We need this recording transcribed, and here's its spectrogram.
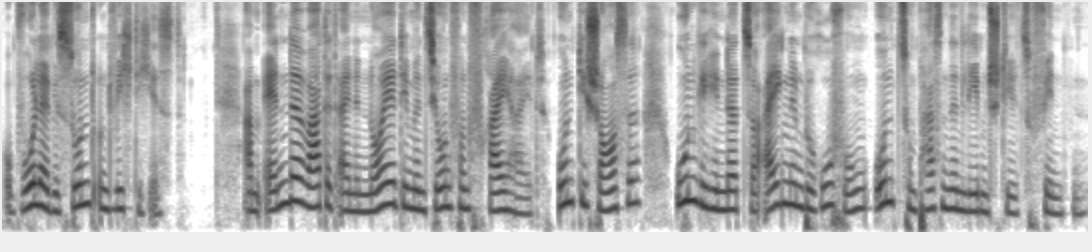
obwohl er gesund und wichtig ist. Am Ende wartet eine neue Dimension von Freiheit und die Chance, ungehindert zur eigenen Berufung und zum passenden Lebensstil zu finden.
